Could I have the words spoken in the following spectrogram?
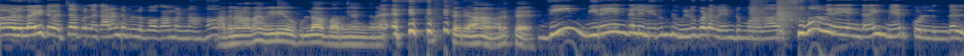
ஏழு லைட் வச்சா பின்ன கரண்ட் பில்லு போகாம என்ன ஆகும்? அதனாலதான் வீடியோ ஃபுல்லா பாருங்கங்கிறேன். சரி ஆ அடுத்து. வீண் விரயங்களில் இருந்து விடுபட வேண்டுமானால் சுப விரயங்களை மேற்கொள்ளுங்கள்.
